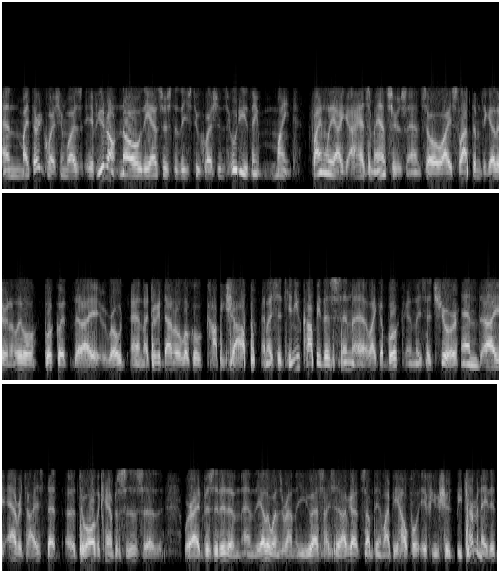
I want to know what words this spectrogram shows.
And my third question was if you don't know the answers to these two questions, who do you think might? Finally I, I had some answers, and so I slapped them together in a little booklet that I wrote, and I took it down to a local copy shop, and I said, "Can you copy this in uh, like a book?" And they said, "Sure." And I advertised that uh, to all the campuses. Uh, where I had visited and, and the other ones around the U.S., I said, I've got something that might be helpful if you should be terminated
